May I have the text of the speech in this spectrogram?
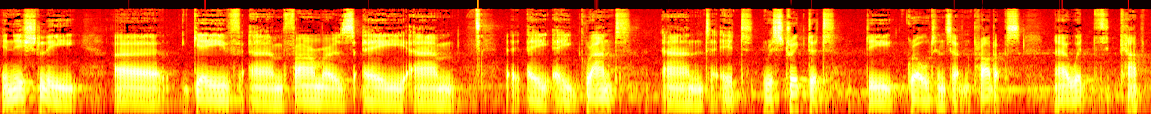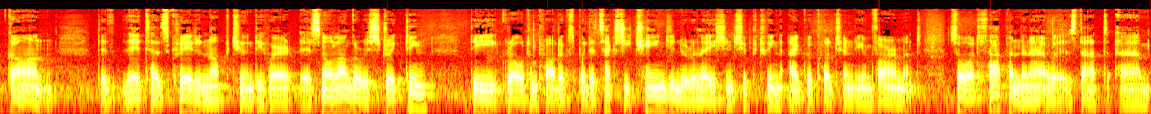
initially uh, gave um, farmers a, um, a, a grant and it restricted the growth in certain products. Now, with CAP gone, it has created an opportunity where it's no longer restricting the growth in products, but it's actually changing the relationship between agriculture and the environment. So what's happened now is that um,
